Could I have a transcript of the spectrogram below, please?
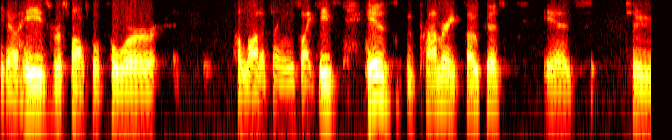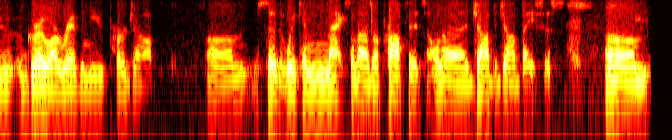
you know, he's responsible for a lot of things. Like he's his primary focus is to grow our revenue per job, um, so that we can maximize our profits on a job to job basis. Um,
